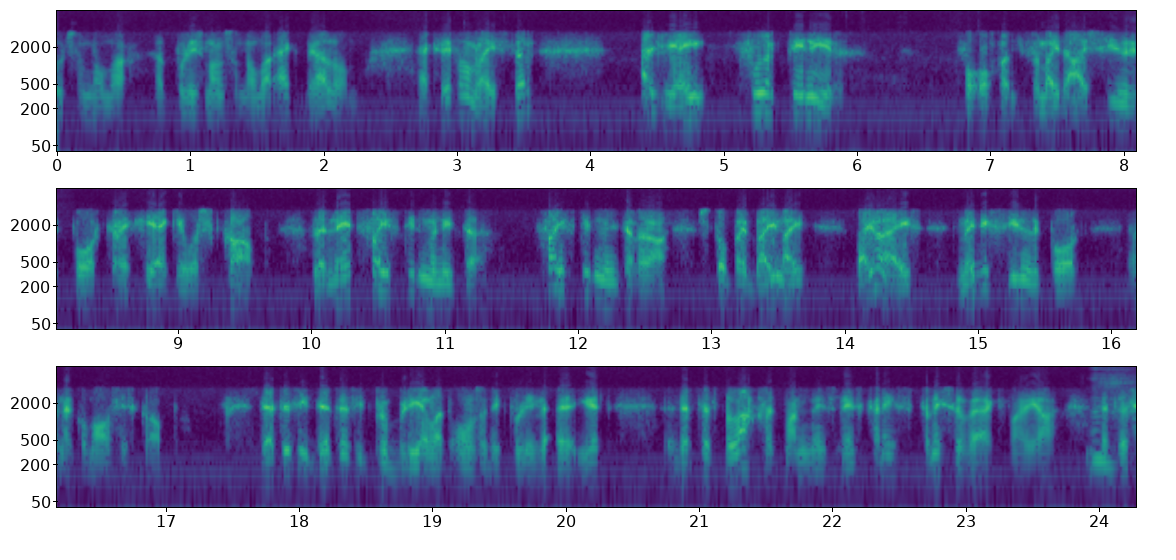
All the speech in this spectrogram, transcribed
ou se nommer, 'n polisieman se nommer. Ek bel hom. Ek sê vir hom luister, as jy voor 10uur vanoggend vir my daai scene report kry, gee ek jou 'n skaap. Hulle net 15 minute 15 minute daar stop hy by my by my huis met die scene report en ek kom al sy skap. Dit is die, dit is die probleem wat ons aan die polisie uh, jy weet dit is belaglik man mens mens kan nie kan nie so werk maar ja dit is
